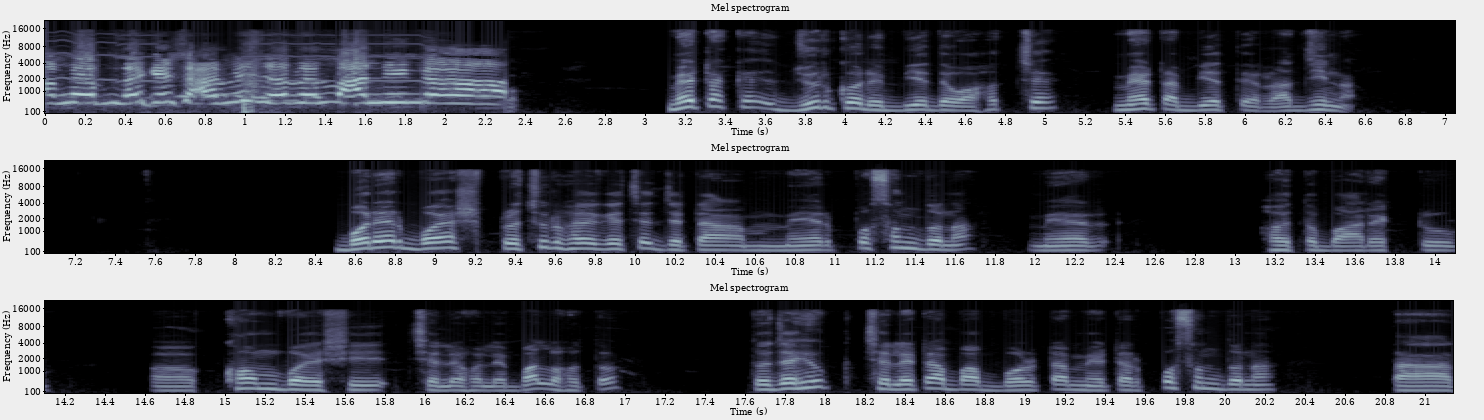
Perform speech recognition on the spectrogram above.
আমি আপনাকে স্বামী হিসাবে মানি না। মেয়েটাকে জোর করে বিয়ে দেওয়া হচ্ছে মেয়েটা বিয়েতে রাজি না। বরের বয়স প্রচুর হয়ে গেছে, যেটা মেয়ের পছন্দ না। মেয়ের হয়তো বা আর একটু কম বয়সী ছেলে হলে ভালো হতো। তো যাই হোক, ছেলেটা বা বরটা মেয়েটার পছন্দ না। তার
